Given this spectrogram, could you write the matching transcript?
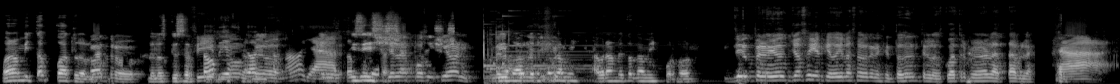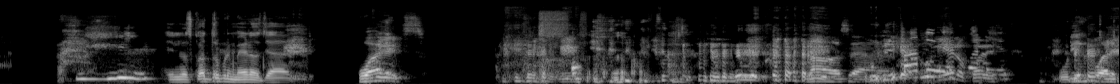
Bueno, mi top 4 de los, Cuatro. de los que se Sí, Top no, 18, pero- ¿no? Ya, de- top Sí, sí, 18. De la posición. Oye, Pablo, me toca a mí. Abraham, me toca a mí, por favor. Yo- pero yo, yo soy el que doy las órdenes, entonces entre los cuatro primero de la tabla. Ah, Y los cuatro primeros ya. Juárez. No, o sea, Uriel o Juárez. Uriel Juárez.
